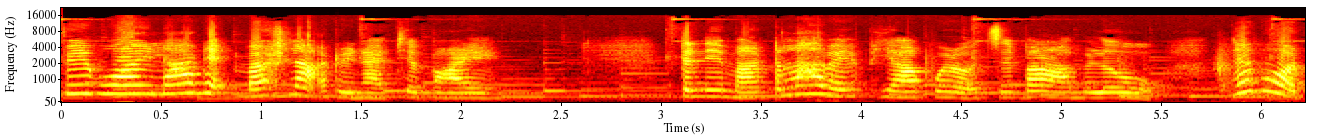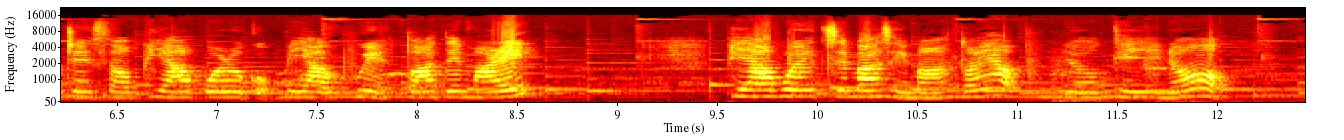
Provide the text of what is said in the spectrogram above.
ဖေဖော်ဝါရီလနဲ့မတ်လအတွင်း၌ဖြစ်ပါတယ်တနေ့မှတလားပဲဖျားပွဲတော်ကျင်းပတာမလို့မျက်မှော်တင်ဆောင်ဖျားပွဲတော်ကိုမရောက်ဖွင့်သွားတင်ပါတယ် ဖျားပွဲကျင်းပချိန်မှာတွားရောက်ဖူးမြော်ခဲ့ရင်တော့ပ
